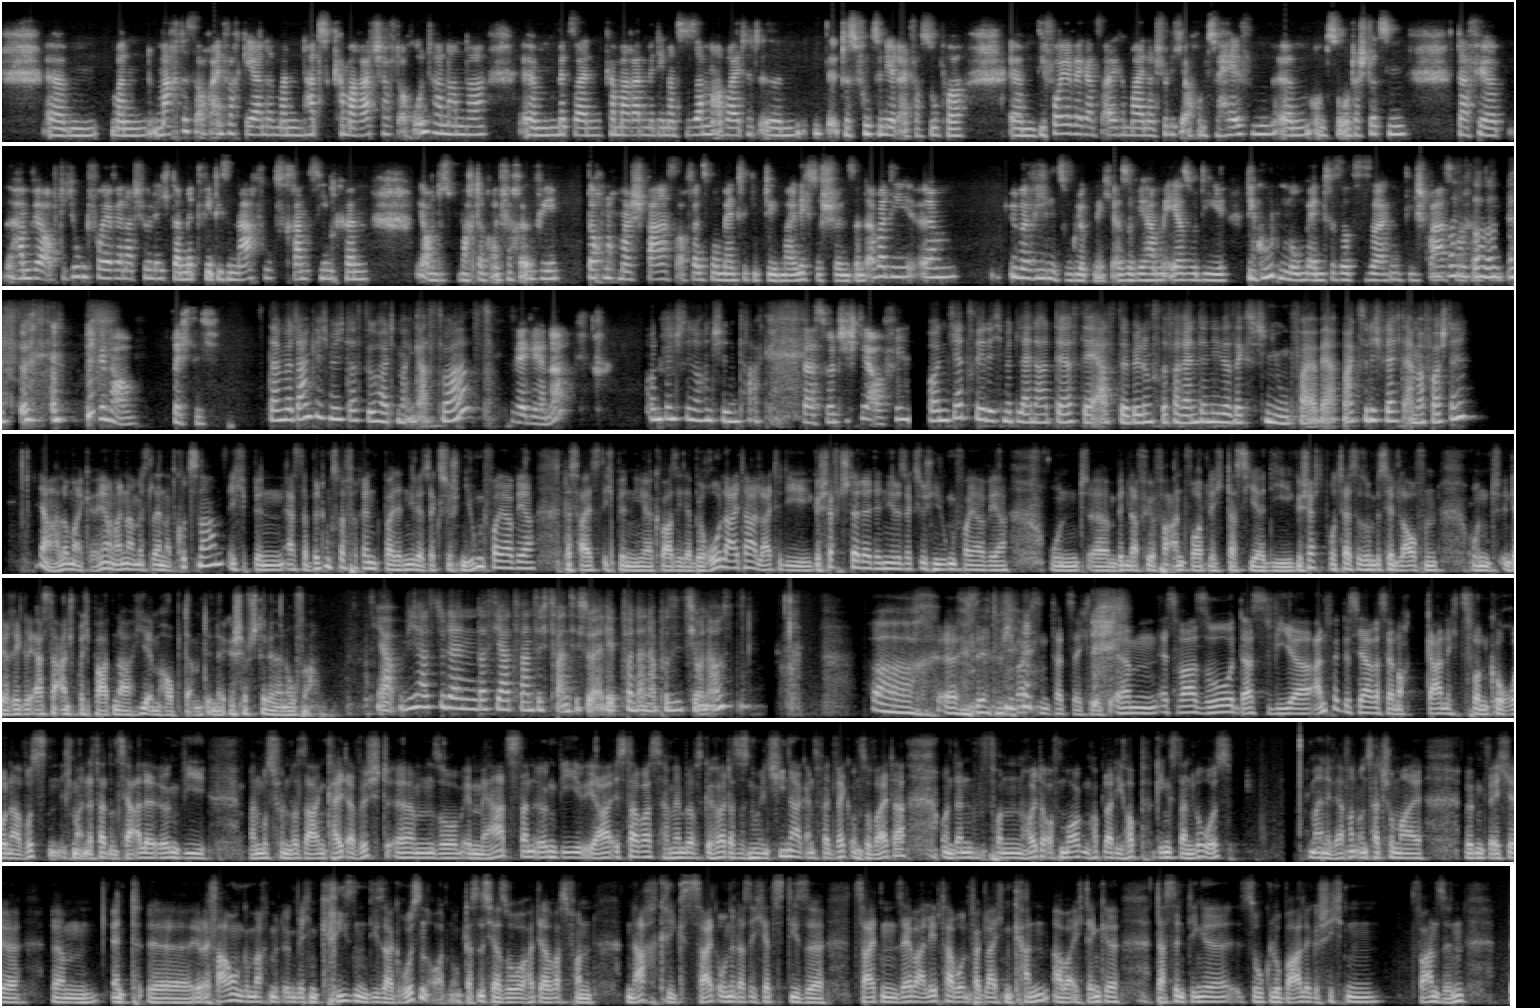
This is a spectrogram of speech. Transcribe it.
Ähm, man macht es auch einfach gerne. Man hat Kameradschaft auch untereinander ähm, mit seinen Kameraden, mit denen man zusammenarbeitet. das funktioniert einfach einfach super. Ähm, die Feuerwehr ganz allgemein natürlich auch, um zu helfen, ähm, um zu unterstützen. Dafür haben wir auch die Jugendfeuerwehr natürlich, damit wir diesen Nachwuchs ranziehen können. Ja, und es macht auch einfach irgendwie doch nochmal Spaß, auch wenn es Momente gibt, die mal nicht so schön sind. Aber die ähm, überwiegen zum Glück nicht. Also wir haben eher so die, die guten Momente sozusagen, die Spaß das machen. Ist doch das Beste. genau, richtig. Dann bedanke ich mich, dass du heute mein Gast warst. Sehr gerne und wünsche dir noch einen schönen Tag. Das wünsche ich dir auch. Vielen und jetzt rede ich mit Lennart, der ist der erste Bildungsreferent der Niedersächsischen Jugendfeuerwehr. Magst du dich vielleicht einmal vorstellen? Ja, hallo Maike. Ja, mein Name ist Lennart Kutzner. Ich bin erster Bildungsreferent bei der Niedersächsischen Jugendfeuerwehr. Das heißt, ich bin hier quasi der Büroleiter, leite die Geschäftsstelle der Niedersächsischen Jugendfeuerwehr und äh, bin dafür verantwortlich, dass hier die Geschäftsprozesse so ein bisschen laufen und in der Regel erster Ansprechpartner hier im Hauptamt in der Geschäftsstelle in Hannover. Ja, wie hast du denn das Jahr 2020 so erlebt von deiner Position aus? Ach, äh, sehr durchwachsen tatsächlich. Ähm, es war so, dass wir Anfang des Jahres ja noch gar nichts von Corona wussten. Ich meine, das hat uns ja alle irgendwie, man muss schon sagen, kalt erwischt. Ähm, so im März dann irgendwie, ja, ist da was? Haben wir was gehört? Das ist nur in China ganz weit weg und so weiter. Und dann von heute auf morgen, hoppla die hopp, ging es dann los. Ich meine, wer von uns hat schon mal irgendwelche ähm, Ent, äh, Erfahrungen gemacht mit irgendwelchen Krisen dieser Größenordnung? Das ist ja so, hat ja was von Nachkriegszeit, ohne dass ich jetzt diese Zeiten selber erlebt habe und vergleichen kann. Aber ich denke, das sind Dinge, so globale Geschichten, Wahnsinn.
